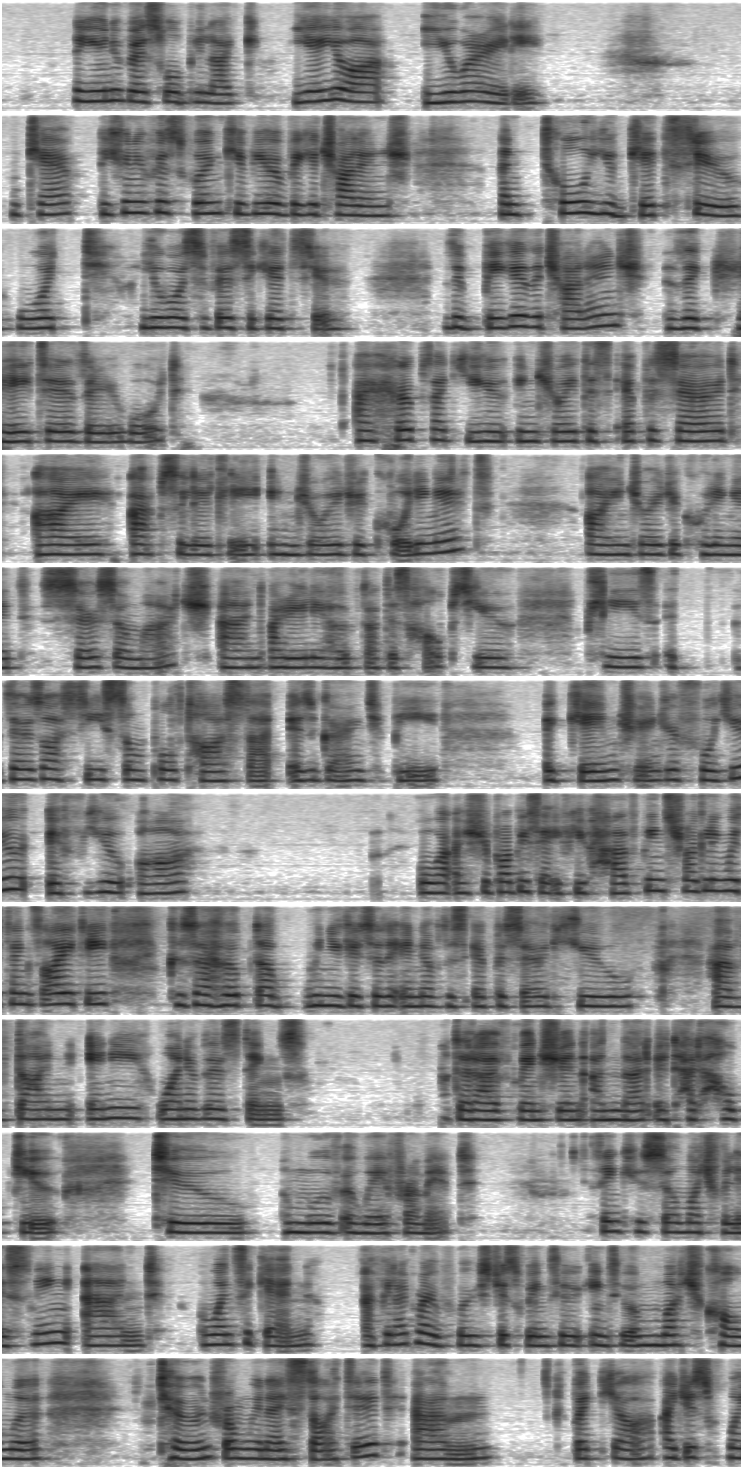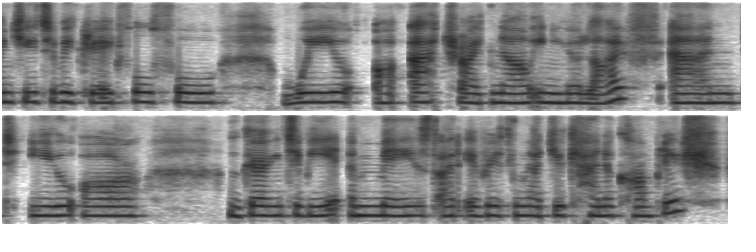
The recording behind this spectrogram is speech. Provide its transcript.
The universe will be like, here you are, you are ready. Okay? The universe won't give you a bigger challenge until you get through what you are supposed to get through. The bigger the challenge, the greater the reward. I hope that you enjoyed this episode. I absolutely enjoyed recording it. I enjoyed recording it so, so much. And I really hope that this helps you. Please, it, those are simple tasks that is going to be a game changer for you if you are or I should probably say if you have been struggling with anxiety, because I hope that when you get to the end of this episode, you have done any one of those things that I've mentioned and that it had helped you to move away from it. Thank you so much for listening. And once again, I feel like my voice just went to, into a much calmer tone from when I started. Um, but yeah, I just want you to be grateful for where you are at right now in your life, and you are going to be amazed at everything that you can accomplish.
